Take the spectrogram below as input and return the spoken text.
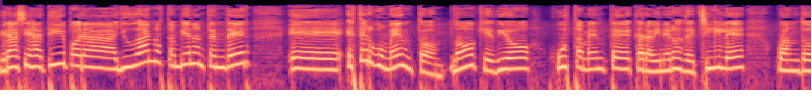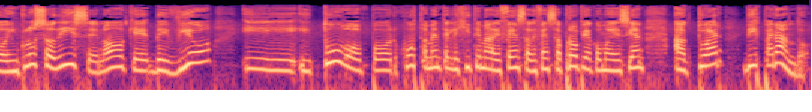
Gracias a ti por ayudarnos también a entender eh, este argumento, ¿no? Que dio justamente Carabineros de Chile cuando incluso dice, ¿no? Que debió y, y, tuvo por justamente legítima defensa, defensa propia, como decían, actuar disparando.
